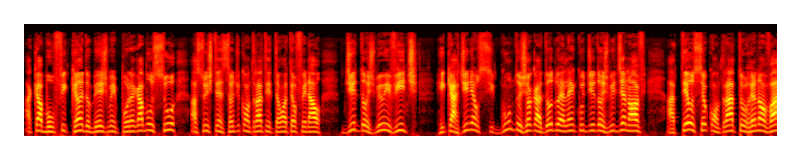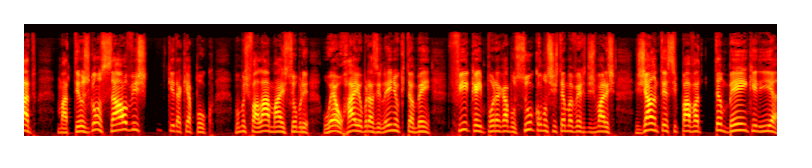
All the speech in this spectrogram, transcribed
acabou ficando mesmo em Porangabuçu a sua extensão de contrato então até o final de 2020. Ricardinho é o segundo jogador do elenco de 2019 a ter o seu contrato renovado. Matheus Gonçalves, que daqui a pouco vamos falar mais sobre o El Raio brasileiro, que também fica em Porangabuçu, como o Sistema Verdes Mares já antecipava também que ele ia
